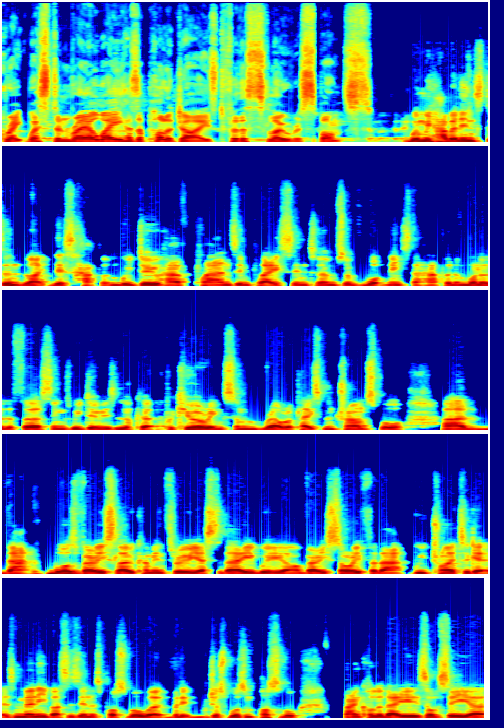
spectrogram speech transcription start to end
Great Western Railway has apologised for the slow response when we have an incident like this happen, we do have plans in place in terms of what needs to happen. And one of the first things we do is look at procuring some rail replacement transport. Uh, that was very slow coming through yesterday. We are very sorry for that. We tried to get as many buses in as possible, but it just wasn't possible. Bank holiday is obviously uh,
